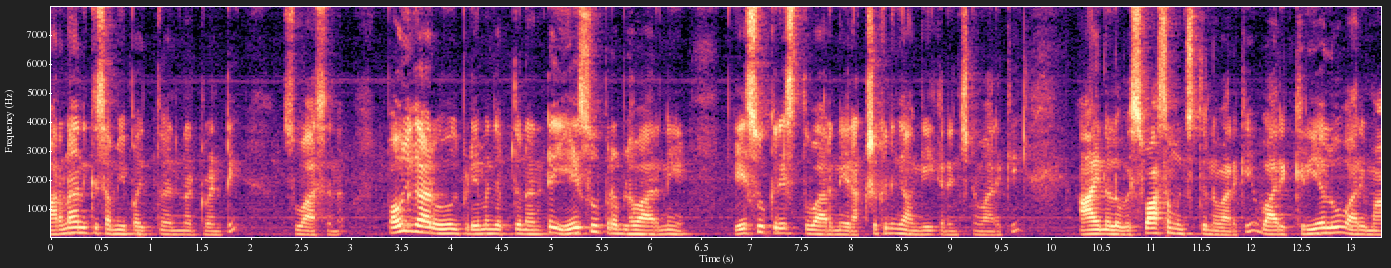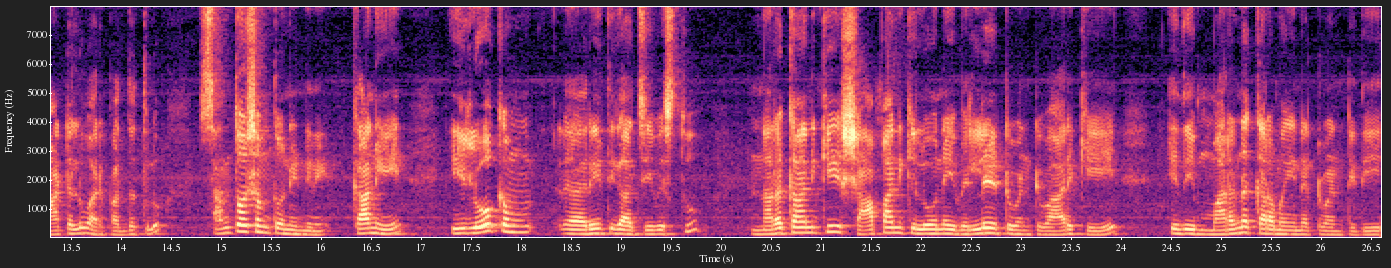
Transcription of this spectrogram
మరణానికి సమీపమైనటువంటి సువాసన. పౌలు గారు ఇప్పుడు ఏమని చెప్తున్నారంటే యేసు ప్రభుల వారిని యేసుక్రీస్తు వారిని రక్షకునిగా అంగీకరించిన వారికి ఆయనలో విశ్వాసం ఉంచుతున్న వారికి వారి క్రియలు వారి మాటలు వారి పద్ధతులు సంతోషంతో నిండినవి కానీ ఈ లోకం రీతిగా జీవిస్తూ నరకానికి శాపానికి లోనై వెళ్ళేటువంటి వారికి ఇది మరణకరమైనటువంటిది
